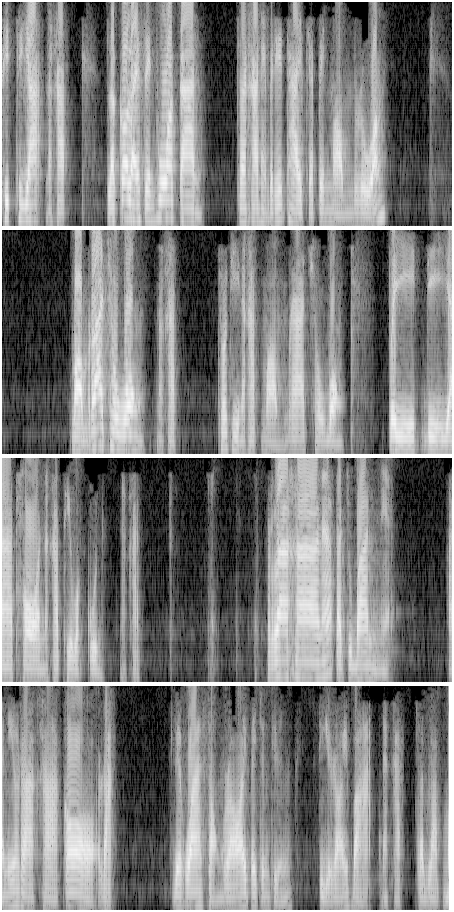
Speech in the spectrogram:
พิทยะนะครับ แล้วก็ลายเซ็นผู้ว่าการธนาคารแห่งประเทศไทยจะเป็นหม่อมหลวง หม่อมราชวงศ์นะครับ โทษทีนะครับ หม่อมราชวงศ์ปรีดียาธรนะครับ เทวกุลนะครับ ราคานะ ปัจจุบันเนี่ย อันนี้ราคาก็หลัก เรียกว่า200ไปจนถึง400บาทนะครับสำหรับใบ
